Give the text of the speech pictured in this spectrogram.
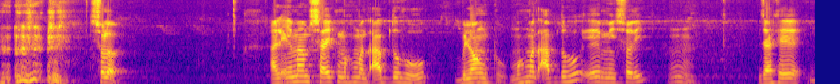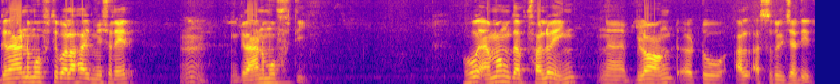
ষোলো। আল ইমাম শাইখ মোহাম্মদ আব্দুহু বিলং টু। মোহাম্মদ আব্দুহু, এ মিশরি, হুম? যাকে গ্র্যান্ড মুফতি বলা হয় মিশরের, হুম? Grand mufti. Who among the following belonged to al Asrul Jadid.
